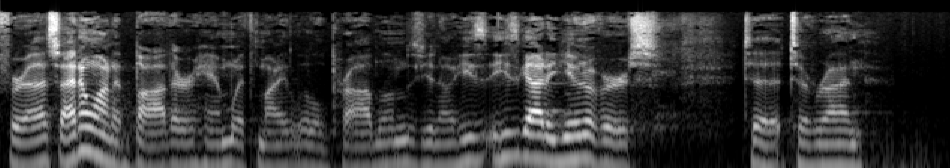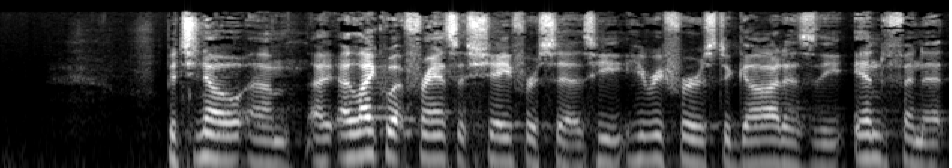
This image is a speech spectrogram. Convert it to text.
for us. I don't want to bother Him with my little problems. You know, He's He's got a universe to to run. But you know, um, I, I, like what Francis Schaeffer says. He he refers to God as the infinite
